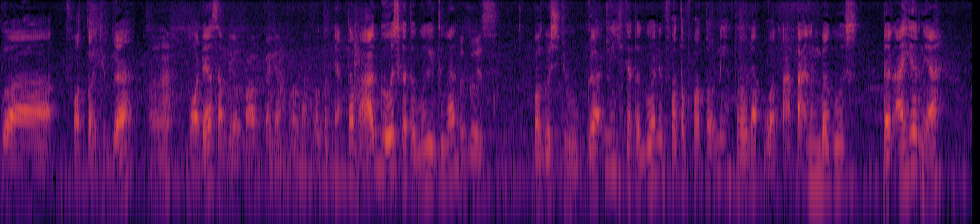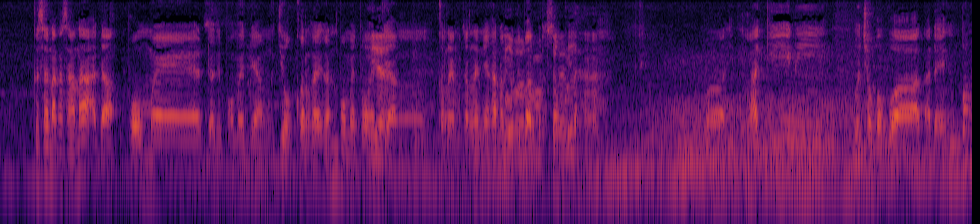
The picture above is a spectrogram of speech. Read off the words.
gua foto juga. Ah, model sambil pegang produk oh ternyata bagus kata gue gitu kan. Bagus. Bagus juga nih kata gue nih foto-foto nih produk gua tata nih bagus. Dan akhirnya ke sana ke sana ada pomade dari pomade yang joker kayak kan pomade pomade Iya. yang keren-keren ya karena gue di barbershop keren ya lah, gua lagi nih. Gua coba buat ada yang bang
